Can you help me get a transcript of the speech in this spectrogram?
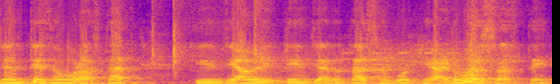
जनतेसमोर असतात की ज्यावेळी ते जनतासमोरची ॲडव्हर्स असते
